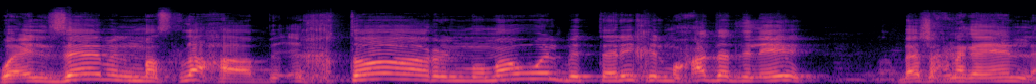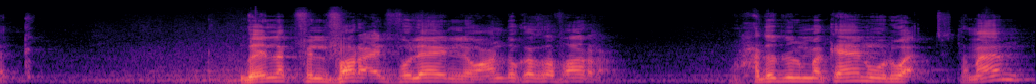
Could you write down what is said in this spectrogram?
وإلزام المصلحة باختار الممول بالتاريخ المحدد للإيه؟ باشا إحنا جايين لك. جايين لك في الفرع الفلاني لو عنده كذا فرع. محددوا المكان والوقت تمام؟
